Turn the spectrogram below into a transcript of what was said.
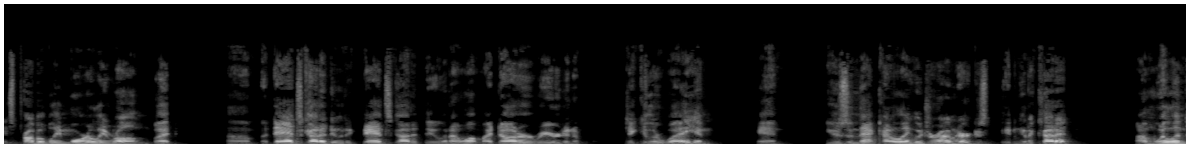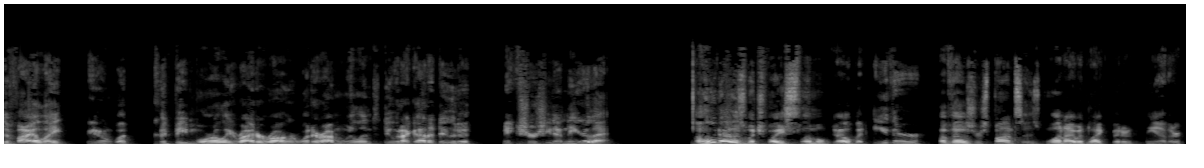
it's probably morally wrong, but um, a dad's got to do what dad's got to do, and I want my daughter reared in a particular way, and and using that kind of language around her just isn't going to cut it. I'm willing to violate, you know, what could be morally right or wrong or whatever. I'm willing to do what I got to do to make sure she doesn't hear that. Now, who knows which way Slim will go, but either of those responses, one I would like better than the other,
